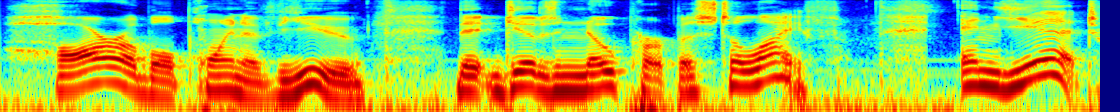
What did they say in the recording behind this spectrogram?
horrible point of view that gives no purpose to life. And yet,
